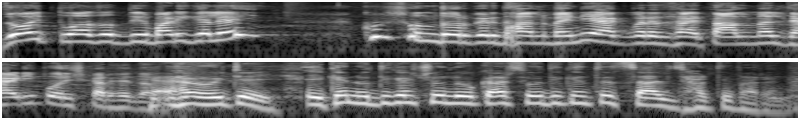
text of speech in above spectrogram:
যে ওই তোয়াজদ্দির বাড়ি গেলেই খুব সুন্দর করে ধান বাইনি একবারে তালমাল ঝাড়ি পরিষ্কার হয়ে যাবে। হ্যাঁ ওইটাই। এখানে অধিকাংশ লোক আছে অধিকাংশ চাল ঝাড়তে পারে না।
